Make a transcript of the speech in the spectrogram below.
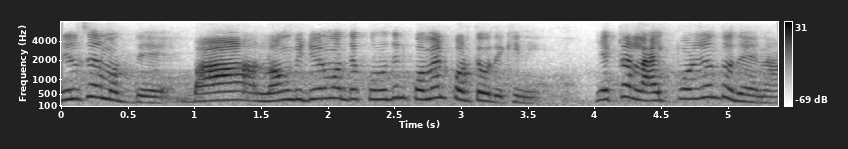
রিলসের মধ্যে বা লং ভিডিওর মধ্যে কোনোদিন কমেন্ট করতেও দেখিনি। একটা লাইক পর্যন্ত দেয় না।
